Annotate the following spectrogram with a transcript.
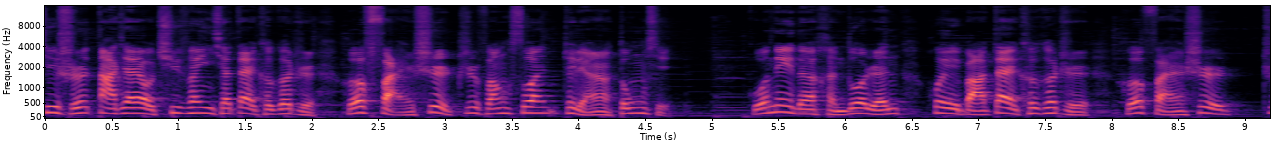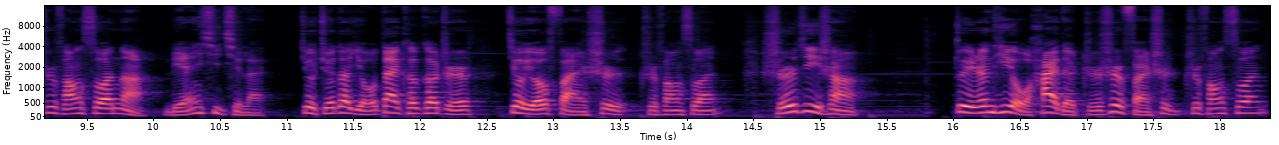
其实大家要区分一下代可可脂和反式脂肪酸这两样东西。国内的很多人会把代可可脂和反式脂肪酸呢联系起来，就觉得有代可可脂就有反式脂肪酸。实际上，对人体有害的只是反式脂肪酸。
